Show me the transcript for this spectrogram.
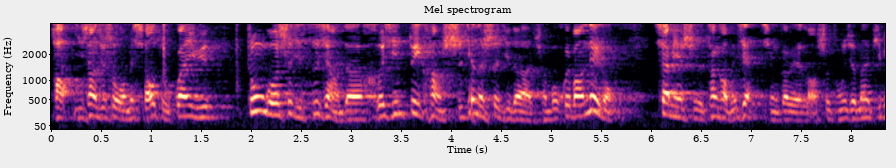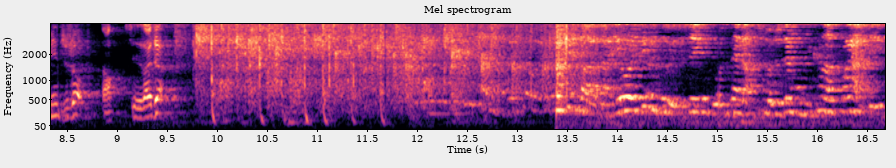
好，以上就是我们小组关于中国设计思想的核心对抗时间的设计的全部汇报内容。下面是参考文献，请各位老师同学们批评指正。好，谢谢大家。介绍一下，因为这个组也是一个博士在两硕士，但是你看到方雅迪。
